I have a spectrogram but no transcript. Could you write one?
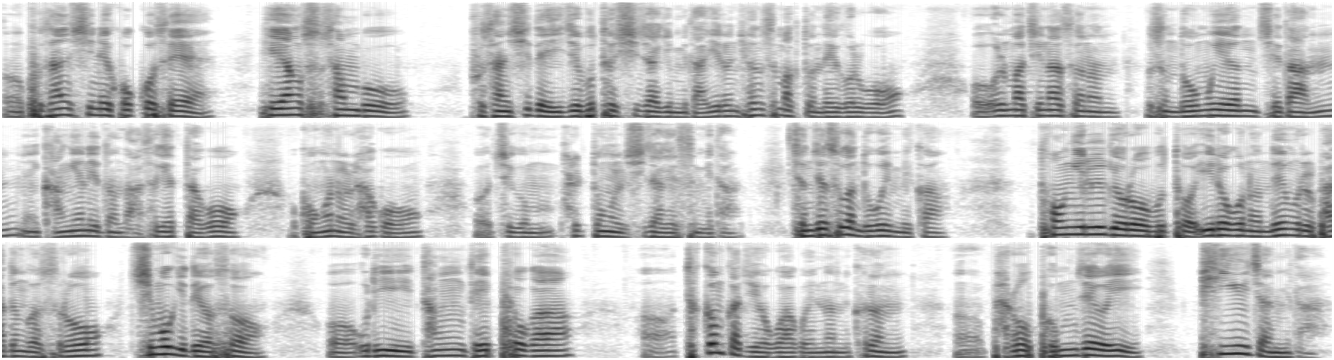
어, 부산 시내 곳곳에 해양수산부 부산시대 이제부터 시작입니다. 이런 현수막도 내걸고 어, 얼마 지나서는 무슨 노무현 재단 강연에도 나서겠다고 공언을 하고 어, 지금 활동을 시작했습니다. 전재수가 누구입니까? 통일교로부터 1억 원의 뇌물을 받은 것으로 지목이 되어서 어, 우리 당 대표가 어, 특검까지 요구하고 있는 그런 어, 바로 범죄의 피의자입니다.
